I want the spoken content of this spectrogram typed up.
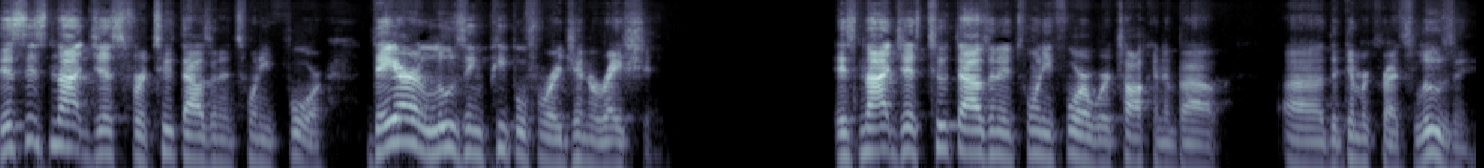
This is not just for 2024. They are losing people for a generation. It's not just 2024 we're talking about uh, the Democrats losing.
